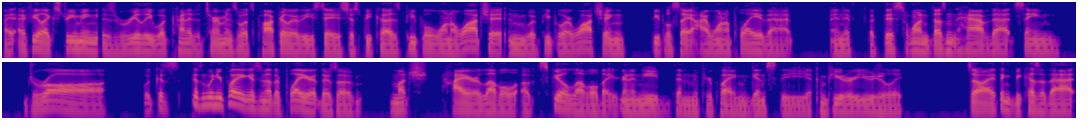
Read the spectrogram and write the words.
I, I feel like streaming is really what kind of determines what's popular these days, just because people want to watch it, and what people are watching, people say, "I want to play that." And if, if this one doesn't have that same draw, because because when you're playing as another player, there's a much higher level of skill level that you're going to need than if you're playing against the computer usually. So I think because of that,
